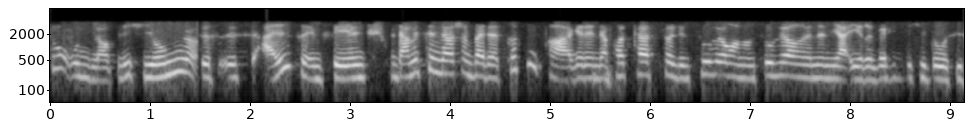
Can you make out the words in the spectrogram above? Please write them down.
so unglaublich jung. Das ist allen zu empfehlen. Und damit sind wir schon bei der dritten Frage, denn der Podcast soll den Zuhörern und Zuhörerinnen ja ihre wöchentliche Dosis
